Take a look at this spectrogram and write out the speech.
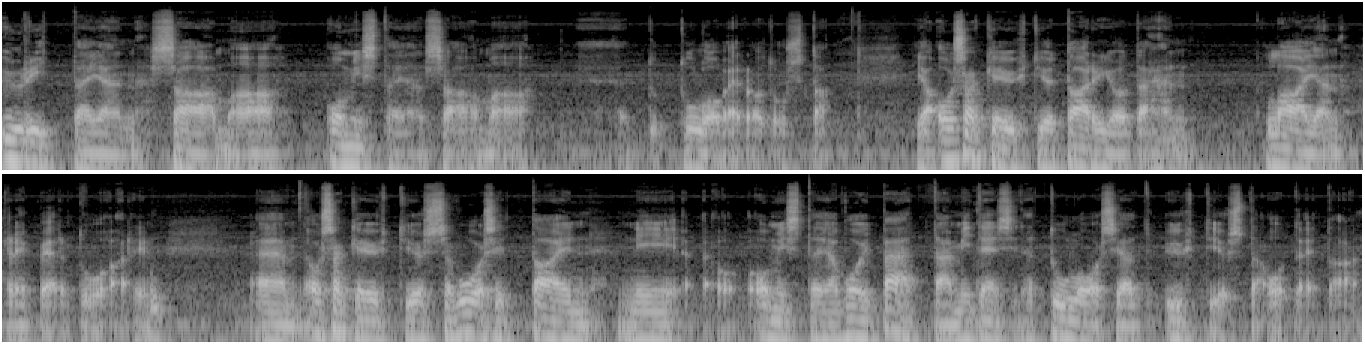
yrittäjän saamaa, omistajan saamaa tuloverotusta. Ja osakeyhtiö tarjoaa tähän laajan repertuaarin. Osakeyhtiössä vuosittain niin omistaja voi päättää, miten sitä tuloa sieltä yhtiöstä otetaan.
